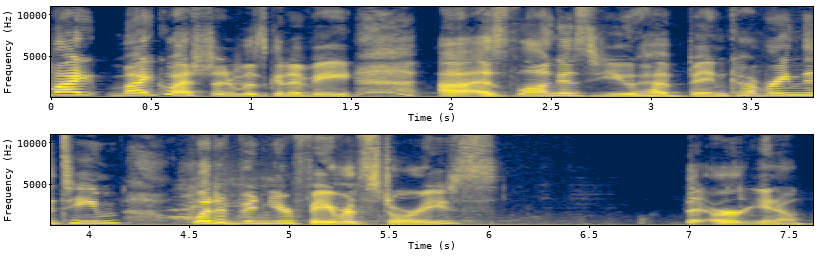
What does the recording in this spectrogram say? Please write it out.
my my question was going to be, uh, as long as you have been covering the team, what have been your favorite stories, that, or you know,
